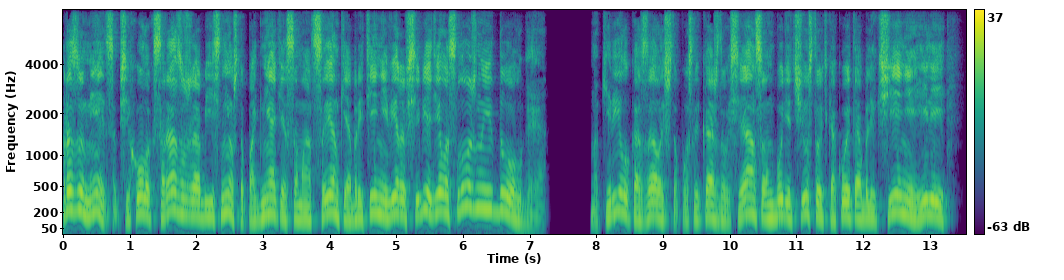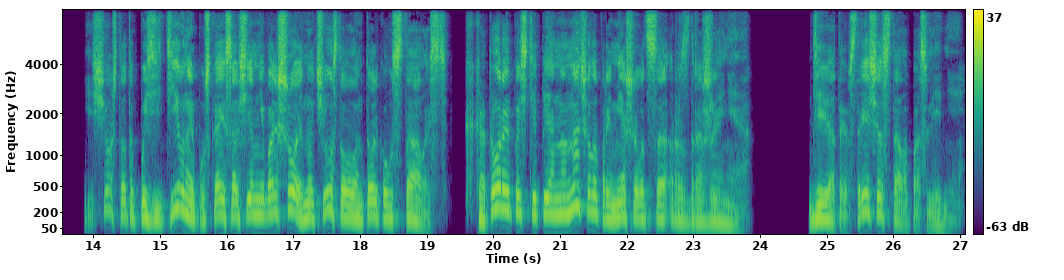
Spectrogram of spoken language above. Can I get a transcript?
Разумеется, психолог сразу же объяснил, что поднятие самооценки, обретение веры в себе – дело сложное и долгое. Но Кириллу казалось, что после каждого сеанса он будет чувствовать какое-то облегчение или еще что-то позитивное, пускай и совсем небольшое, но чувствовал он только усталость, к которой постепенно начало примешиваться раздражение. Девятая встреча стала последней.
